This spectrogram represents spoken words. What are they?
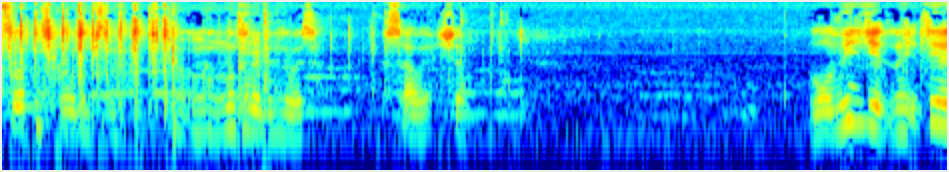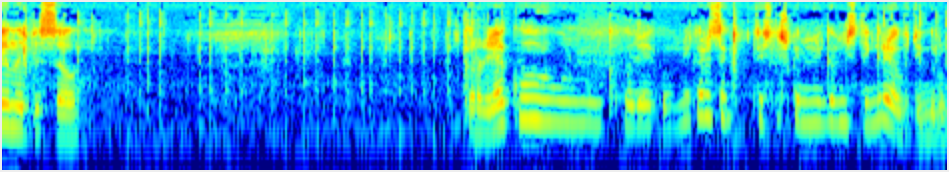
Целая книжка будет написана. На коробе называется. Савы, все. О, видите, это я написал. Короляку, короляку. Мне кажется, как-то слишком я говнисто играю в эту игру.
